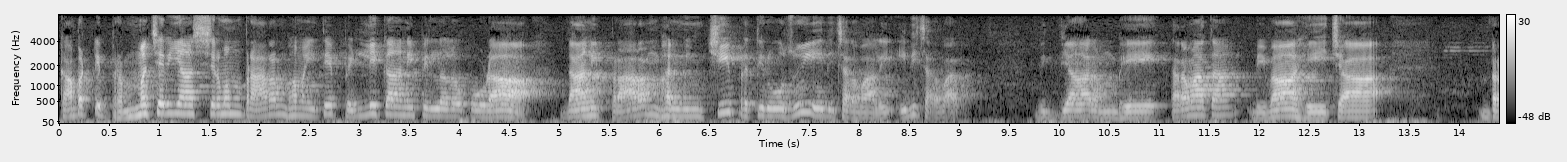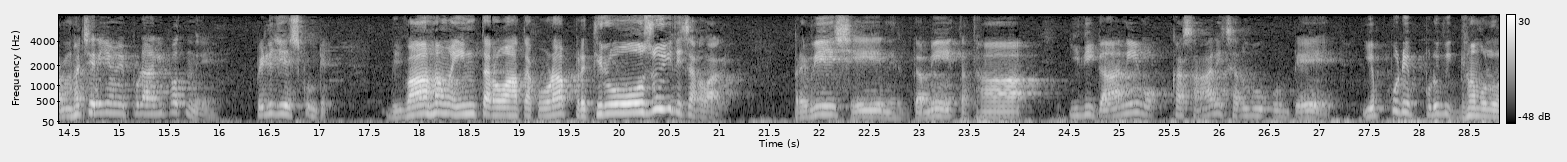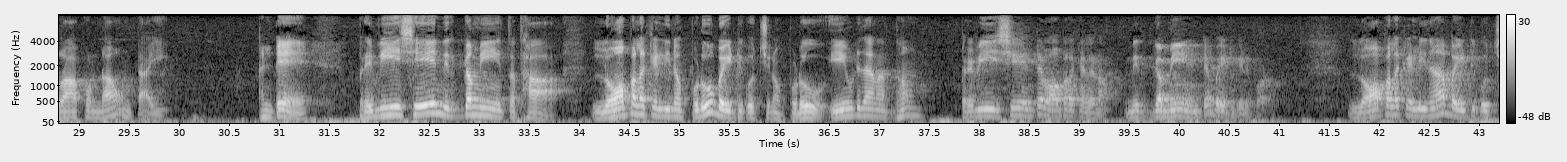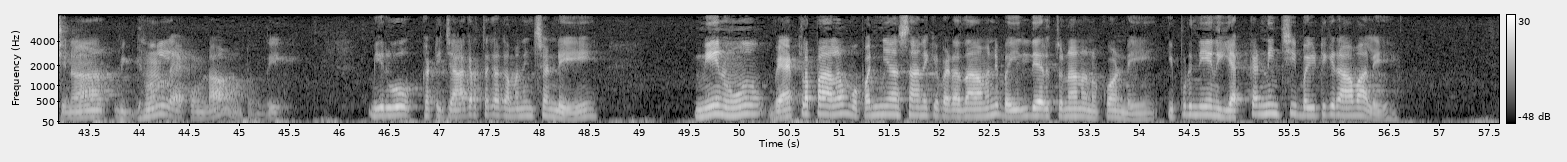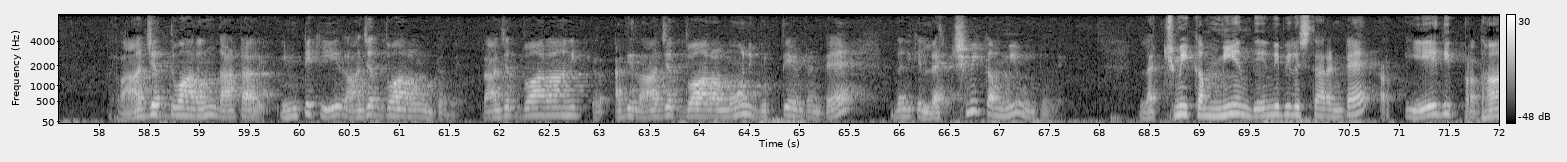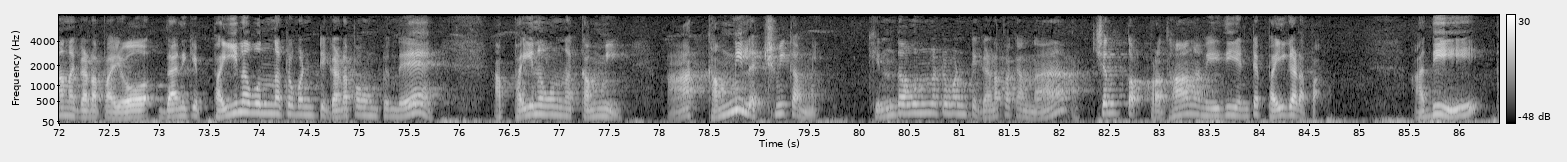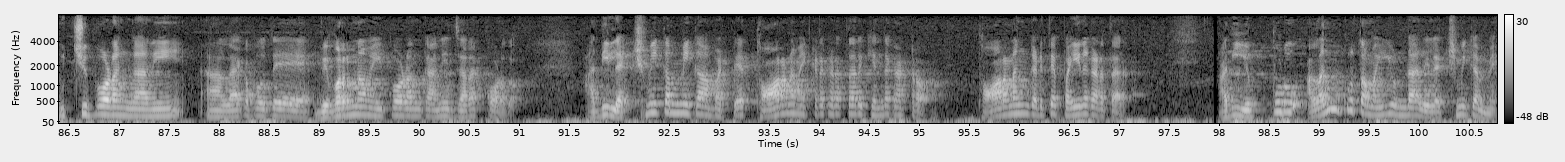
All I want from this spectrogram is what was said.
కాబట్టి బ్రహ్మచర్యాశ్రమం ప్రారంభమైతే పెళ్ళి కాని పిల్లలు కూడా దాని ప్రారంభం నుంచి ప్రతిరోజు ఏది చదవాలి? ఇది చదవాలి. విద్యారంభే తర్వాత వివాహేచ బ్రహ్మచర్యం ఎప్పుడు ఆగిపోతుంది? పెళ్ళి చేసుకుంటే. వివాహం అయిన తర్వాత కూడా ప్రతిరోజు ఇది చదవాలి. ప్రవేశే నిర్గమే తథా. ఇది కానీ ఒక్కసారి చదువుకుంటే ఎప్పుడెప్పుడు విఘ్నములు రాకుండా ఉంటాయి. అంటే ప్రవేశే నిర్గమే తథా లోపలికి వెళ్ళినప్పుడు బయటికి వచ్చినప్పుడు ఏమిటి దాని అర్థం? ప్రవేశే అంటే లోపలికి వెళ్ళడం నిర్గమే అంటే బయటికి వెళ్ళిపోవడం లోపలికి వెళ్ళినా బయటికి వచ్చినా విఘ్నం లేకుండా ఉంటుంది. మీరు ఒక్కటి జాగ్రత్తగా గమనించండి. నేను వేట్లపాలెం ఉపన్యాసానికి పెడదామని బయలుదేరుతున్నాను అనుకోండి ఇప్పుడు నేను ఎక్కడి నుంచి బయటికి రావాలి? రాజద్వారం దాటాలి. ఇంటికి రాజద్వారం ఉంటుంది. రాజద్వారానికి అది రాజద్వారము అని గుర్తు ఏంటంటే దానికి లక్ష్మి కమ్మి ఉంటుంది. లక్ష్మి కమ్మి అని దేన్ని పిలుస్తారంటే ఏది ప్రధాన గడపయో దానికి పైన ఉన్నటువంటి గడప ఉంటుందే ఆ పైన ఉన్న కమ్మి. ఆ కమ్మి లక్ష్మి కమ్మి. కింద ఉన్నటువంటి గడప కన్నా అత్యంత ప్రధానం ఏది అంటే పై గడప అది పుచ్చిపోవడం కానీ లేకపోతే వివరణం అయిపోవడం కానీ జరగకూడదు. అది లక్ష్మీ కమ్మి కాబట్టే తోరణం ఎక్కడ కడతారు? కింద కట్టరు. తోరణం కడితే పైన కడతారు. అది ఎప్పుడు అలంకృతమై ఉండాలి లక్ష్మీ కమ్మి.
